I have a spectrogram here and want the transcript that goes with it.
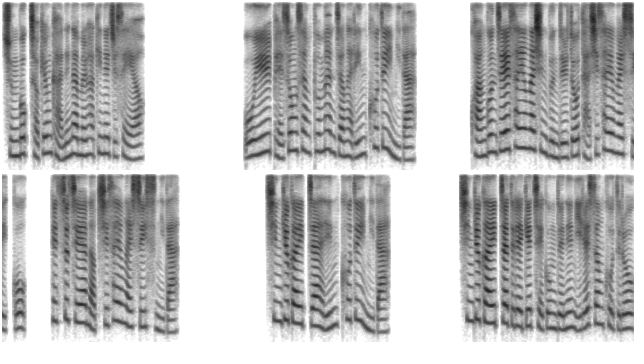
중복 적용 가능함을 확인해 주세요. 5일 배송 상품 한정 할인 코드입니다. 광군제에 사용하신 분들도 다시 사용할 수 있고 횟수 제한 없이 사용할 수 있습니다. 신규 가입자 할인 코드입니다. 신규 가입자들에게 제공되는 일회성 코드로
